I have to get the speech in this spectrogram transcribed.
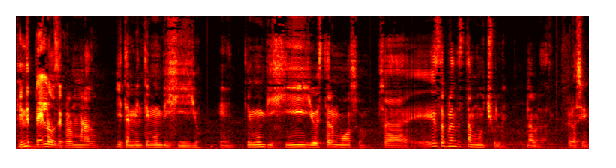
tiene pelos de color morado. Y también tengo un viejillo. tengo un viejillo. Está hermoso. O sea, esta planta está muy chula la verdad. Pero sí,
